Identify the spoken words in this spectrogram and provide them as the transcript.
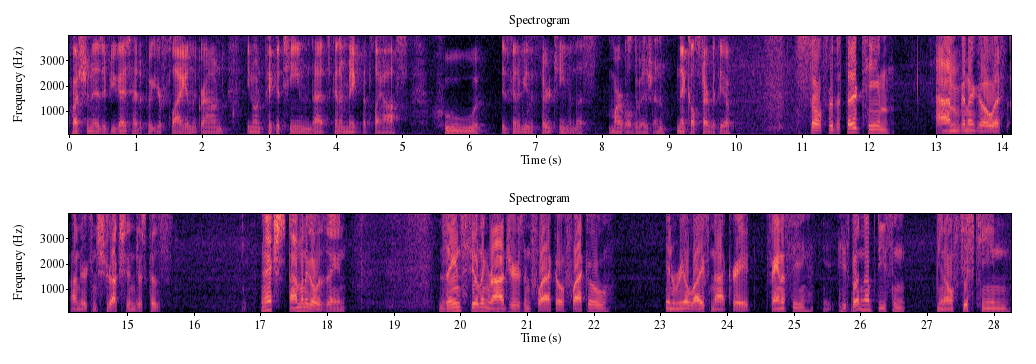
Question is, if you guys had to put your flag in the ground, you know, and pick a team that's going to make the playoffs, who is going to be the third team in this Marvel division? Nick, I'll start with you. So for the third team, I'm gonna go with under construction just because. Actually, I'm gonna go with Zane. Zane's fielding Rodgers and Flacco. Flacco, in real life, not great. Fantasy, he's putting up decent, you know, 15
